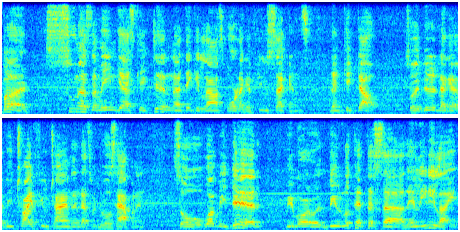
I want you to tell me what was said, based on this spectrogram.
but soon as the main gas kicked in, I think it lasts for like a few seconds, then kicked out. So it did it like a, we tried a few times and that's what was happening. So what we did, we were we looked at this uh, the LED light,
